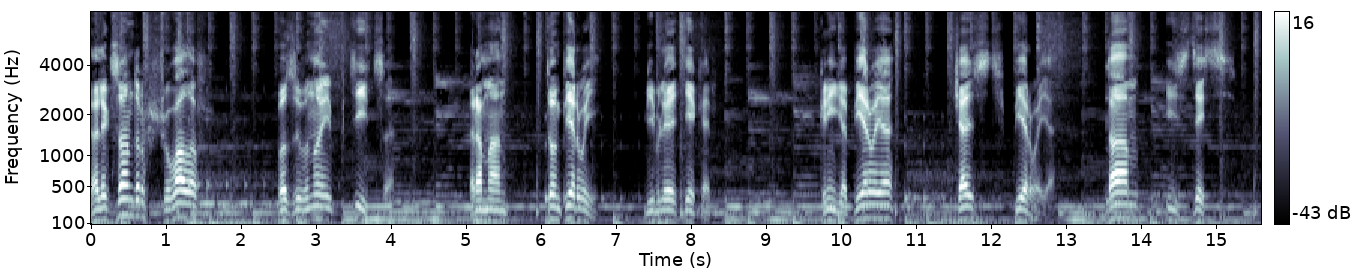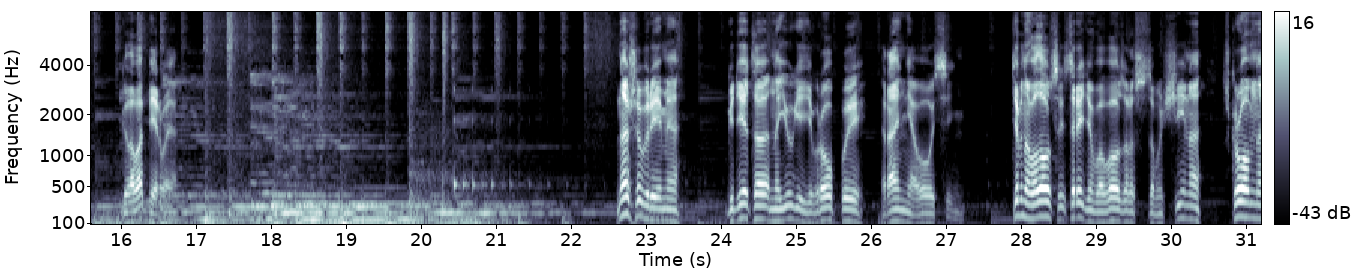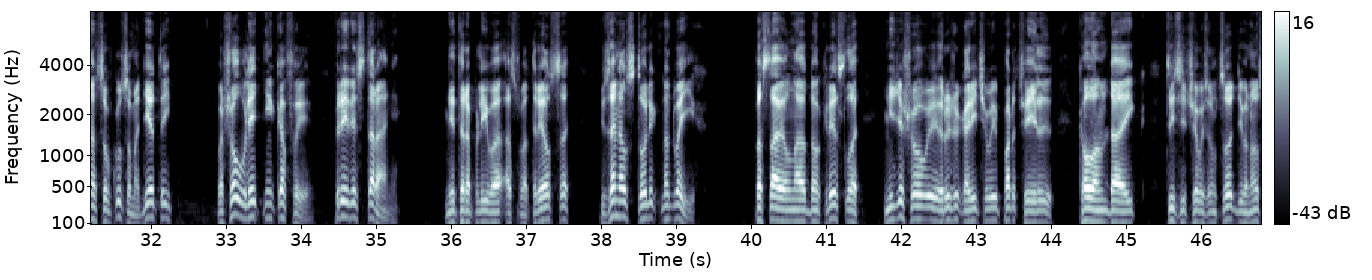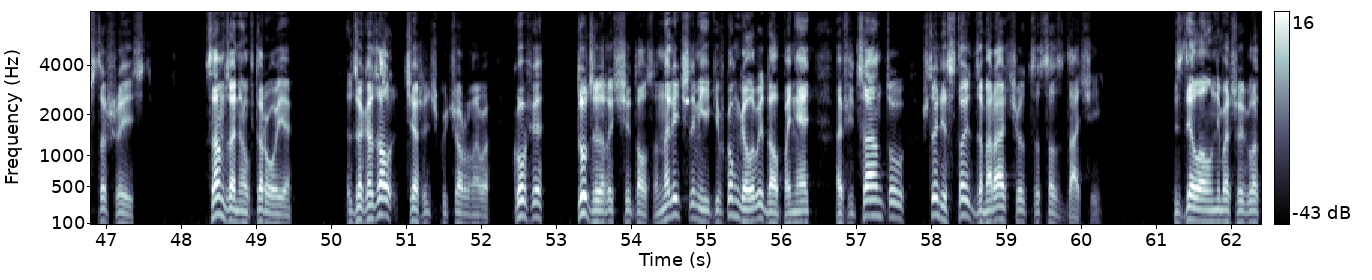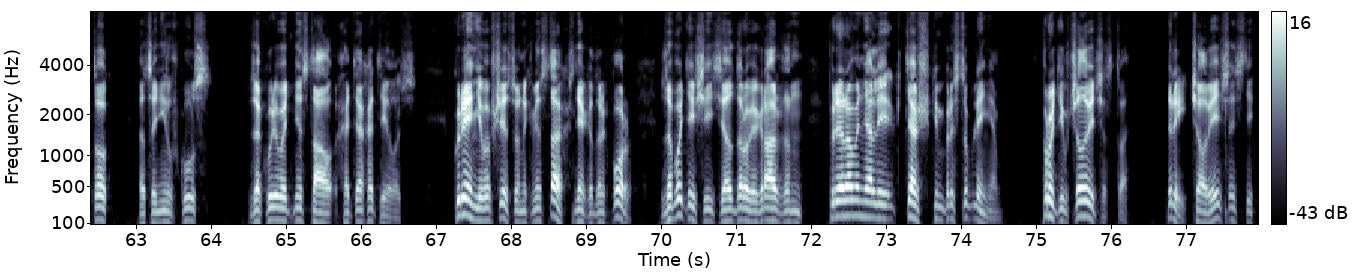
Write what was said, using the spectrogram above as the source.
Александр Шувалов Позывной «Птица» Роман Том 1 Библиотекарь. Книга первая Часть первая. Там и здесь. Глава первая. Наше время. Где-то на юге Европы ранняя осень темноволосый, среднего возраста мужчина, скромно, со вкусом одетый, пошел в летнее кафе при ресторане. Неторопливо осмотрелся и занял столик на двоих. Поставил на одно кресло недешевый рыжекоричевый портфель «Колондайк» 1896. Сам занял второе. Заказал чашечку черного кофе, тут же рассчитался наличными и кивком головы дал понять официанту, что не стоит заморачиваться со сдачей. Сделал небольшой глоток, оценил вкус. Закуривать не стал, хотя хотелось. Курение в общественных местах с некоторых пор, заботящиеся о здоровье граждан, приравняли к тяжким преступлениям против человечества или человечности.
